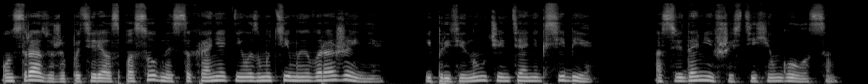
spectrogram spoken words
Он сразу же потерял способность сохранять невозмутимое выражение и притянул Чентяня к себе, осведомившись тихим голосом.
